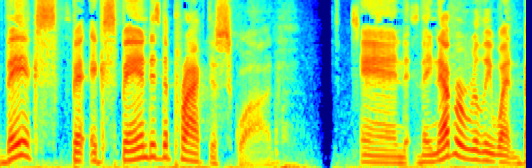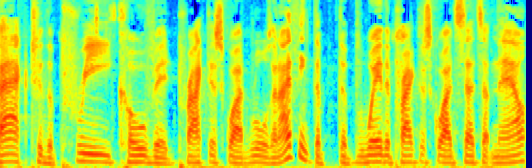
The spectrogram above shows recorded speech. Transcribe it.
they exp- expanded the practice squad, and they never really went back to the pre-COVID practice squad rules. And I think the the way the practice squad sets up now,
